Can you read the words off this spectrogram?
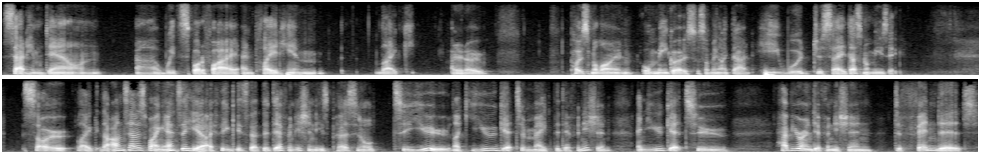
sat him down uh, with Spotify and played him, like, I don't know, Post Malone or Migos or something like that, he would just say, That's not music. So, like, the unsatisfying answer here, I think, is that the definition is personal to you. Like, you get to make the definition and you get to have your own definition, defend it,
